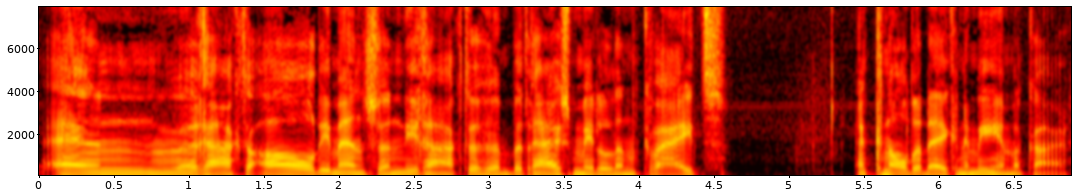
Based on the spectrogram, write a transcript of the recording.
En raakten al die mensen, die raakten hun bedrijfsmiddelen kwijt. En knalde de economie in elkaar.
